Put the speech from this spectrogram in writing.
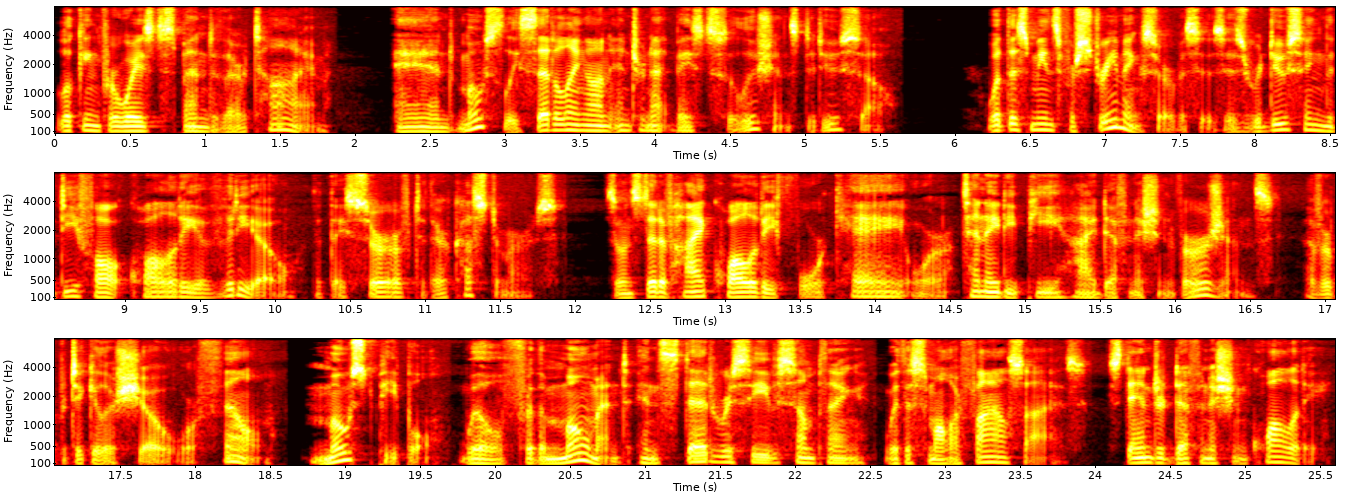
looking for ways to spend their time and mostly settling on internet based solutions to do so. What this means for streaming services is reducing the default quality of video that they serve to their customers so instead of high quality 4K or 1080p high definition versions of a particular show or film, most people will, for the moment, instead receive something with a smaller file size, standard definition quality,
